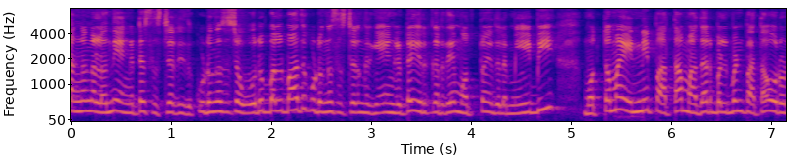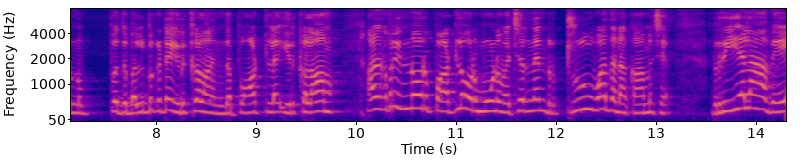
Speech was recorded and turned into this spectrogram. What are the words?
தங்கங்கள் வந்து எங்கிட்ட சிஸ்டர் இது கொடுங்க சிஸ்டர் ஒரு பல்பாவது கொடுங்க சிஸ்டருங்கிறீங்க என்கிட்ட இருக்கிறதே மொத்தம் இதில். மேபி மொத்தமாக எண்ணி பார்த்தா மதர் பல்புன்னு பார்த்தா ஒரு முப்பது பல்பு கிட்ட இருக்கலாம் இந்த பாட்டில் இருக்கலாம். அதுக்கப்புறம் இன்னொரு பாட்டில் ஒரு மூணு வச்சுருந்தேன் ட்ரூவாக அதை நான் காமிச்சேன். ரியலாகவே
